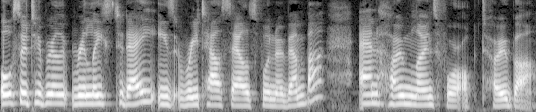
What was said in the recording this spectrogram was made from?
Also to be released today is retail sales for November and home loans for October.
